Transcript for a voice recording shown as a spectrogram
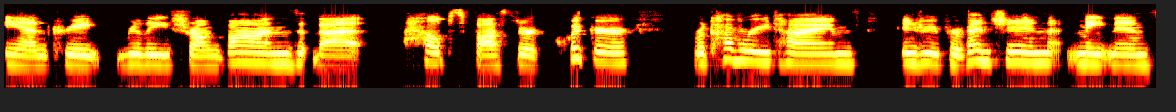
and create really strong bonds that helps foster quicker recovery times, injury prevention, maintenance,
